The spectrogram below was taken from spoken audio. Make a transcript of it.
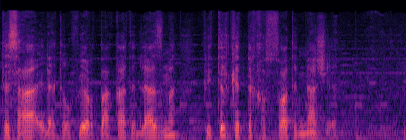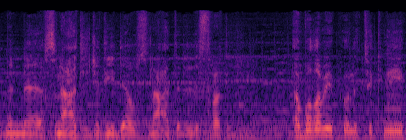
تسعى إلى توفير الطاقات اللازمة في تلك التخصصات الناشئة من الصناعات الجديدة والصناعات الاستراتيجية. أبو ظبي بوليتكنيك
